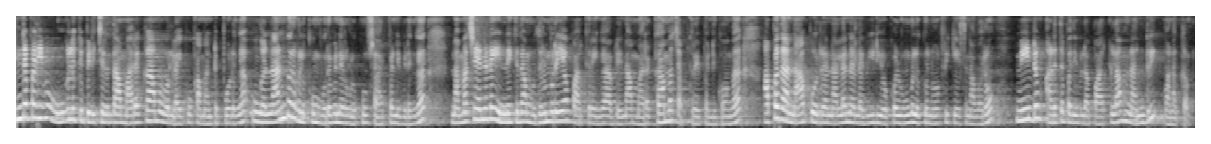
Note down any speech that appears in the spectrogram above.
இந்த பதிவு உங்களுக்கு பிடிச்சிருந்தா மறக்காமல் ஒரு லைக்கும் கமெண்ட் போடுங்க. உங்கள் நண்பர்களுக்கும் உறவினர்களுக்கும் ஷேர் பண்ணி விடுங்க. நம்ம சேனலை இன்றைக்கி தான் முதல் முறையாக பார்க்குறீங்க அப்படின்னா மறக்காமல் சப்ஸ்கிரைப் பண்ணிக்கோங்க. அப்போ தான் நான் போடுற நல்ல நல்ல வீடியோக்கள் உங்களுக்கு நோட்டிஃபிகேஷனாக வரும். மீண்டும் அடுத்த பதிவில் பார்க்கலாம். நன்றி வணக்கம்.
